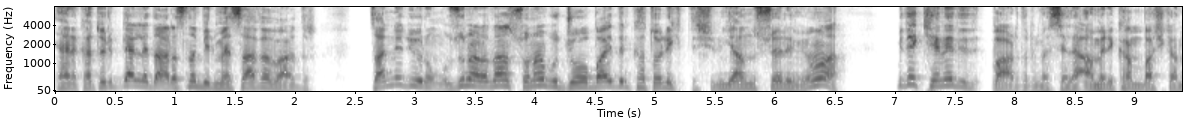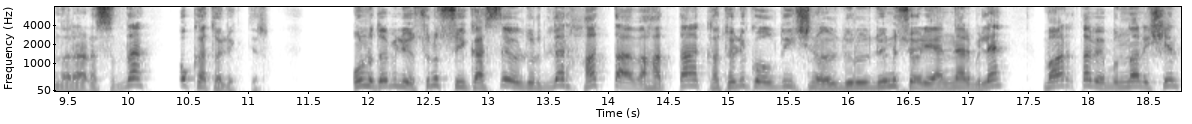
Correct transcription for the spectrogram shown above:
Yani Katoliklerle de arasında bir mesafe vardır. Zannediyorum uzun aradan sonra bu Joe Biden Katolikti. Şimdi yanlış söylemiyorum ama bir de Kennedy vardır mesela Amerikan başkanları arasında. O Katoliktir. Onu da biliyorsunuz suikastle öldürdüler. Hatta ve hatta Katolik olduğu için öldürüldüğünü söyleyenler bile var. Tabi bunlar işin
